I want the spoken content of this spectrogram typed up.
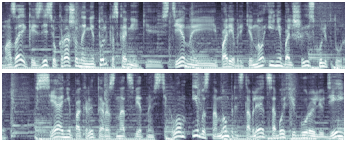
Мозаикой здесь украшены не только скамейки, стены и поребрики, но и небольшие скульптуры. Все они покрыты разноцветным стеклом и в основном представляют собой фигуры людей,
